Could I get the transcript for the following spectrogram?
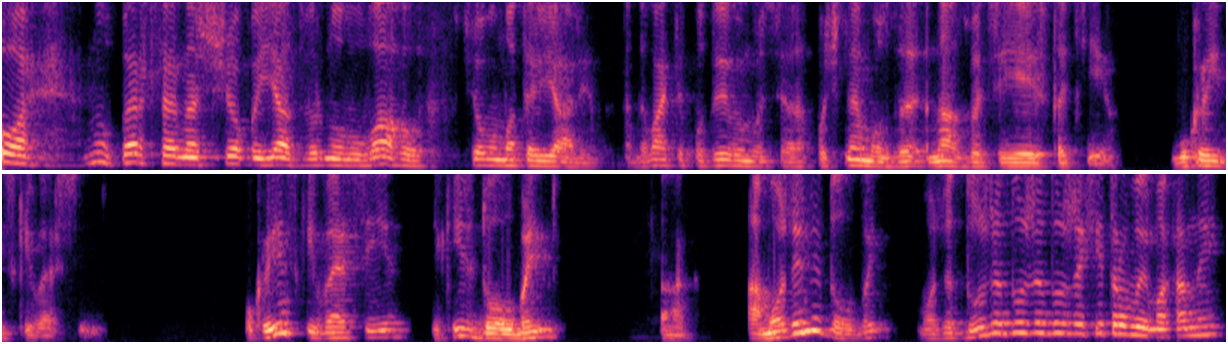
Ой, ну перше, на що би я звернув увагу в цьому матеріалі. Давайте подивимося, почнемо з назви цієї статті в українській версії. В українській версії якийсь довбень, так, а може і не довбень, може дуже-дуже дуже хитро вимаханий,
